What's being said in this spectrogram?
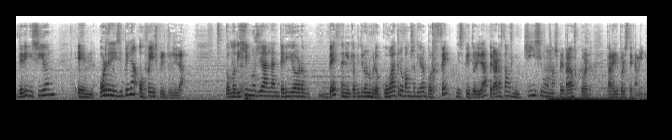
de división en orden y disciplina o fe y espiritualidad. Como dijimos ya la anterior vez, en el capítulo número 4, vamos a tirar por fe y espiritualidad, pero ahora estamos muchísimo más preparados para ir por este camino.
